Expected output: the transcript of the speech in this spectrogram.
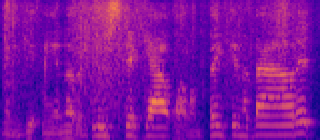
Then get me another glue stick out while I'm thinking about it.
